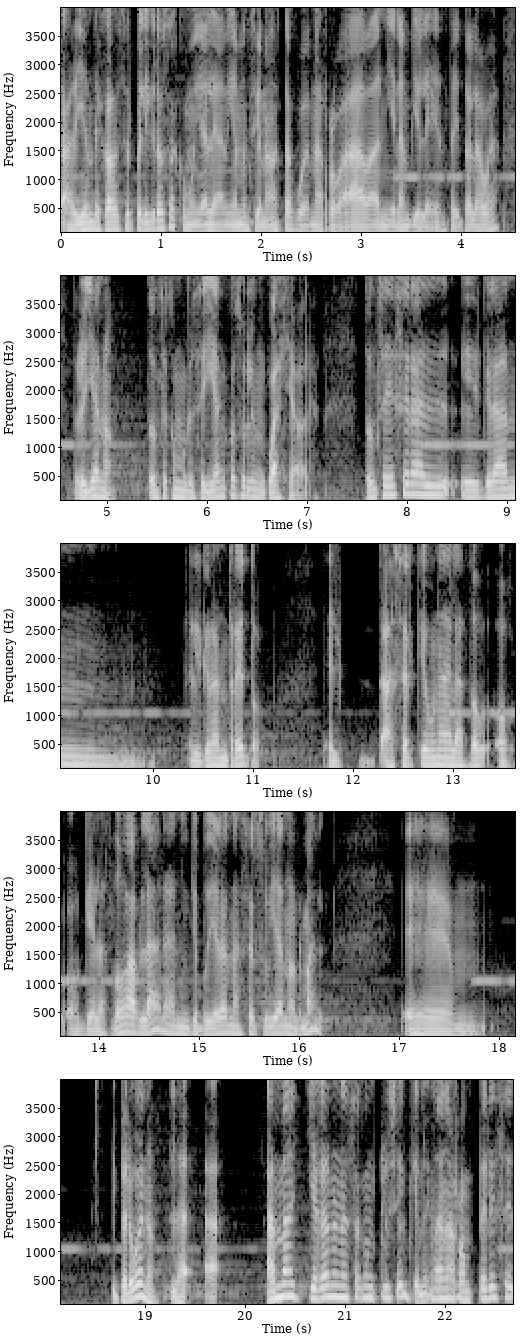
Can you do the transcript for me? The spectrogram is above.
habían dejado de ser peligrosas, como ya le había mencionado, estas buenas robaban y eran violentas y toda la weá. Pero ya no. Entonces como que seguían con su lenguaje ahora. Entonces ese era el, gran. el gran reto. El hacer que una de las dos. O, que las dos hablaran y que pudieran hacer su vida normal. Em, y pero bueno, ambas llegaron a esa conclusión que no iban a romper ese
